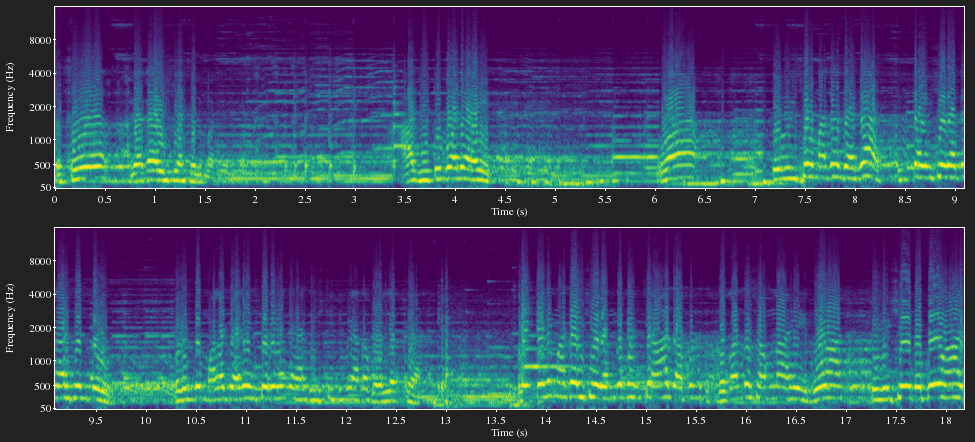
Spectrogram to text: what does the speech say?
तसं वेगळा विषय असेल मग. आज युट्यूबवाले आहेत. वा तो विषय माझा वेगळा तुमचा विषय वेगळा असेल तो. परंतु मला चॅलेंज करू नका ह्या गोष्टी तुम्ही आता बोललात का? त्याने माझा विषय रंगमंच आज आपण दोघांचा सामना आहे. गोवा तो विषय नको आज.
